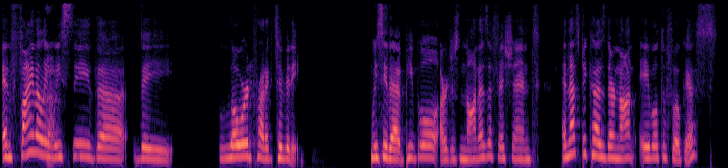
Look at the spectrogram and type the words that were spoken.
And finally, uh, we see the, the lowered productivity. We see that people are just not as efficient and that's because they're not able to focus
